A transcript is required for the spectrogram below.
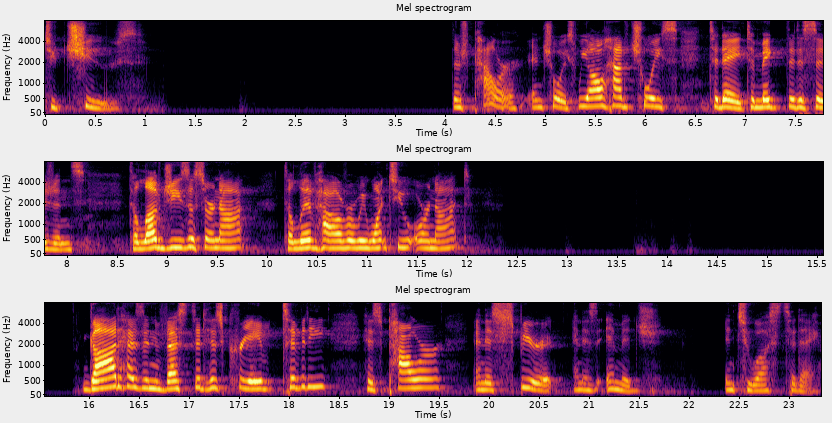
to choose. There's power in choice. We all have choice today to make the decisions to love Jesus or not, to live however we want to or not. God has invested his creativity, his power, and his spirit and his image into us today.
